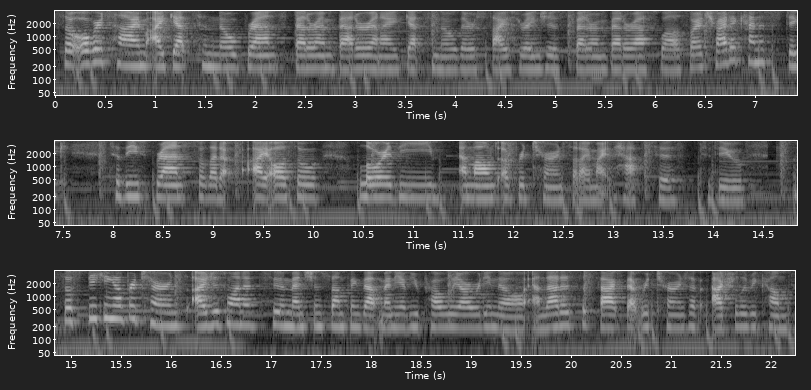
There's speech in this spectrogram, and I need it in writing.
So over time, I get to know brands better and better, and I get to know their size ranges better and better as well. So I try to kind of stick to these brands so that I also lower the amount of returns that I might have to, to do. So speaking of returns, I just wanted to mention something that many of you probably already know, and that is the fact that returns have actually become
